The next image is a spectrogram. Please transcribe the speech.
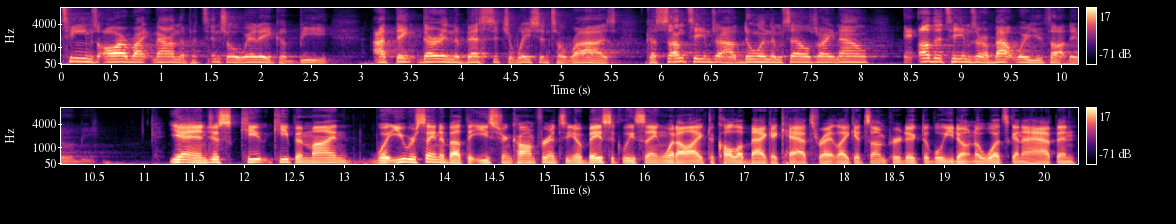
teams are right now and the potential where they could be, I think they're in the best situation to rise because some teams are outdoing themselves right now, and other teams are about where you thought they would be. Yeah, and just keep keep in mind what you were saying about the Eastern Conference. You know, basically saying what I like to call a bag of cats, right? Like it's unpredictable. You don't know what's going to happen.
